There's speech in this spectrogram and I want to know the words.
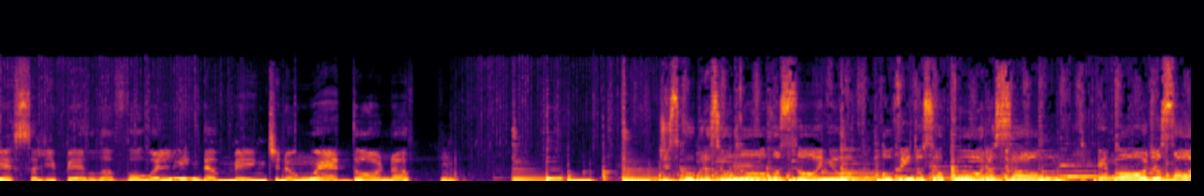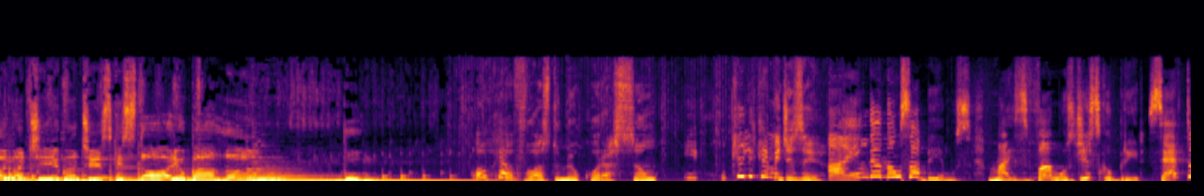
Essa libélula voa lindamente, não é, dona? Descubra seu novo sonho, ouvindo seu coração. E mude o sonho antigo antes que estoure o balão. Bum! Qual é a voz do meu coração? E o que ele quer me dizer? Ainda não sabemos, mas vamos descobrir, certo?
